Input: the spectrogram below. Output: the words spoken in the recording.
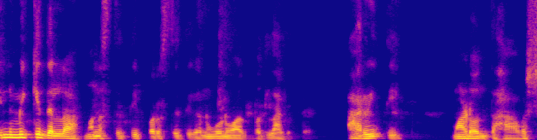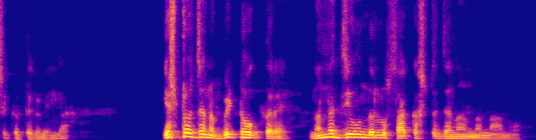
ಇನ್ನು ಮಿಕ್ಕಿದ್ದೆಲ್ಲ ಮನಸ್ಥಿತಿ, ಪರಿಸ್ಥಿತಿಗೆ ಅನುಗುಣವಾಗಿ ಬದಲಾಗುತ್ತೆ. ಆ ರೀತಿ ಮಾಡುವಂತಹ ಅವಶ್ಯಕತೆಗಳಿಲ್ಲ. ಎಷ್ಟೋ ಜನ ಬಿಟ್ಟು ಹೋಗ್ತಾರೆ. ನನ್ನ ಜೀವನದಲ್ಲೂ ಸಾಕಷ್ಟು ಜನನ ನಾನು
